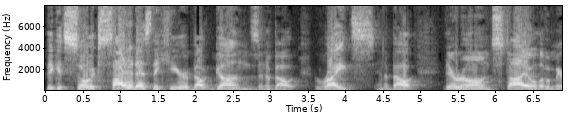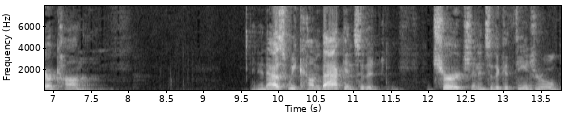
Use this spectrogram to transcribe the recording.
They get so excited as they hear about guns and about rights and about their own style of Americana. And as we come back into the church and into the cathedral,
